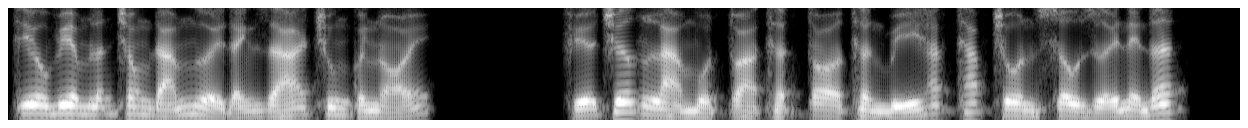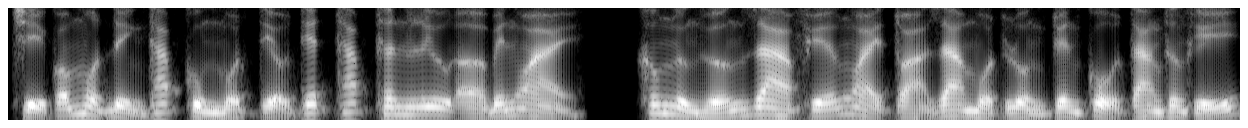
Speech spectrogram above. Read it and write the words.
Tiêu viêm lẫn trong đám người đánh giá chung quanh nói. Phía trước là một tòa thật to thần bí hát tháp chôn sâu dưới nền đất, chỉ có một đỉnh tháp cùng một tiểu tiết tháp thân lưu ở bên ngoài, không ngừng hướng ra phía ngoài tỏa ra một luồng tuyên cổ tang thương khí.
